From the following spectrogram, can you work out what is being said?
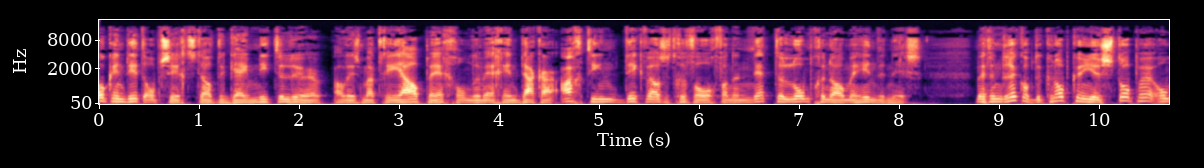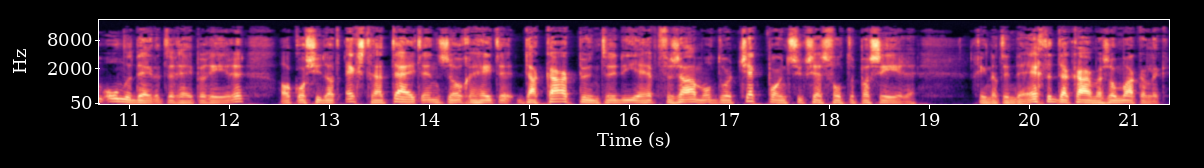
Ook in dit opzicht stelt de game niet teleur, al is materiaalpech onderweg in Dakar 18 dikwijls het gevolg van een net te lomp genomen hindernis. Met een druk op de knop kun je stoppen om onderdelen te repareren, al kost je dat extra tijd en zogeheten Dakar-punten die je hebt verzameld door checkpoints succesvol te passeren. Ging dat in de echte Dakar maar zo makkelijk.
